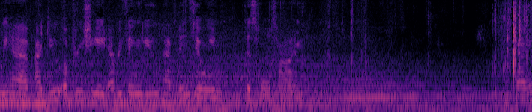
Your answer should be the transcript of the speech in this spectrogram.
We have, I do appreciate everything you have been doing this whole time. Okay,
